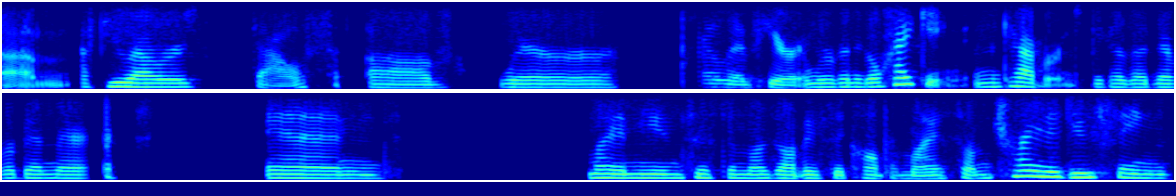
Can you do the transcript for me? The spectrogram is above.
um, a few hours south of where I live here. And we are going to go hiking in the caverns because I'd never been there. And my immune system was obviously compromised. So I'm trying to do things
